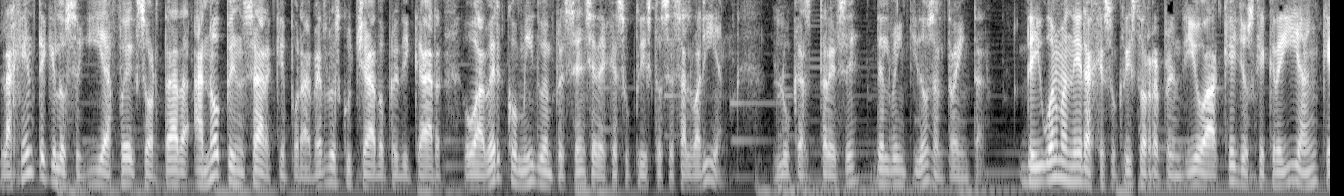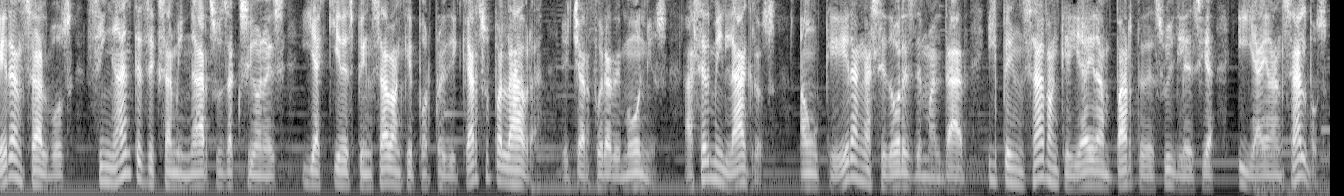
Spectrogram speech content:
la gente que lo seguía fue exhortada a no pensar que por haberlo escuchado predicar o haber comido en presencia de Jesucristo se salvarían. Lucas 13, del 22 al 30. De igual manera, Jesucristo reprendió a aquellos que creían que eran salvos sin antes examinar sus acciones y a quienes pensaban que por predicar su palabra, echar fuera demonios, hacer milagros, aunque eran hacedores de maldad y pensaban que ya eran parte de su iglesia y ya eran salvos,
